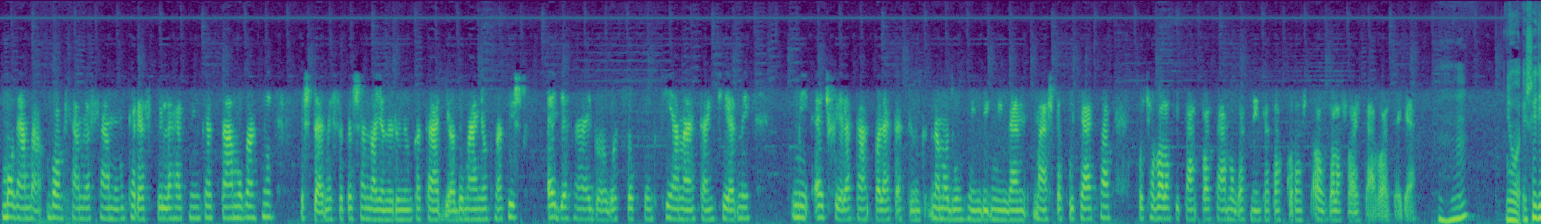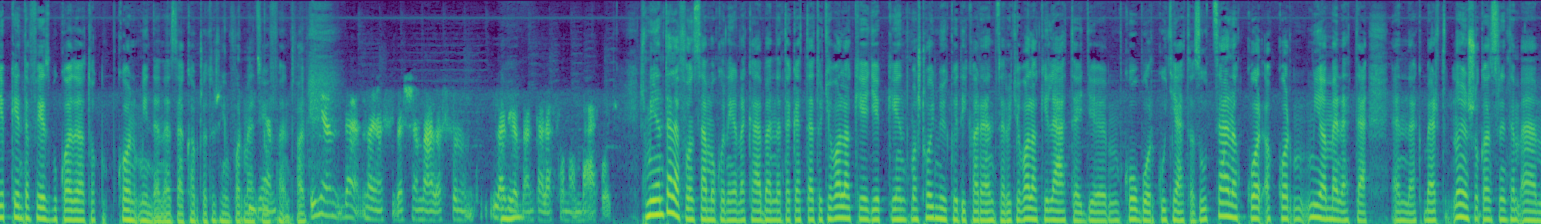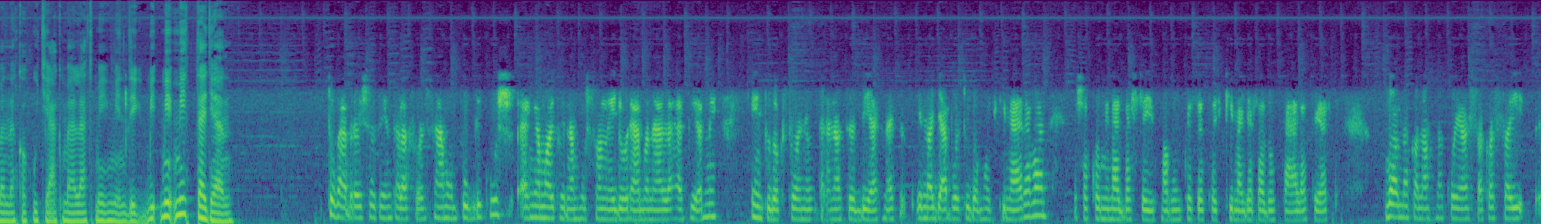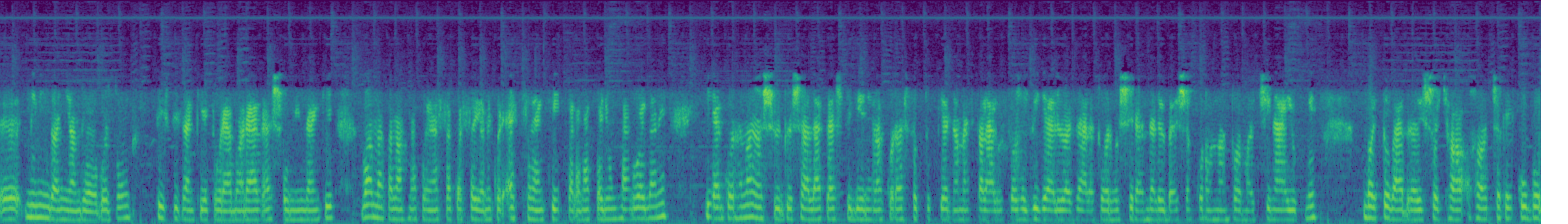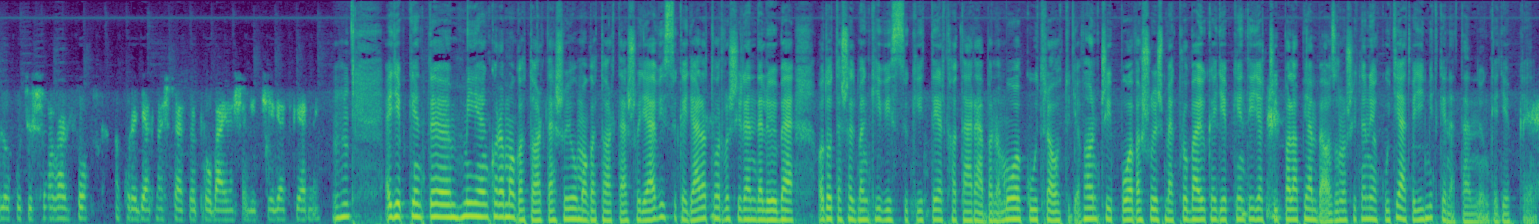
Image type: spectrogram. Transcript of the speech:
Magán bankszámla számon keresztül lehet minket támogatni, és természetesen nagyon örülünk a tárgyi adományoknak is. Egyetlen egy dolgot szoktunk kiemelten kérni, mi egyféle táppal etetünk, nem adunk mindig minden mást a kutyáknak, hogyha valaki táppal támogat minket, akkor azt azzal a fajtával tegye. Uh-huh. Jó, és egyébként a Facebook adalatokon minden ezzel kapcsolatos információ Igen. fent van. Igen, de nagyon szívesen válaszolunk levélben, uh-huh. telefonon, bárhogy. És milyen telefonszámokon érnek el benneteket? Tehát, hogyha valaki egyébként, most hogy működik a rendszer, hogyha valaki lát egy kóbor kutyát az utcán, akkor, akkor mi a menete ennek? Mert nagyon sokan szerintem elmennek a kutyák mellett még mindig. Mi, mi, mit tegyen? Továbbra is az én telefonszámom publikus, engem majd, hogy nem 24 órában el lehet érni. Én tudok szólni utána a többieknek, én nagyjából tudom, hogy ki merre van, és akkor mi megbeszéljük magunk között, hogy ki megy az adott állatért. Vannak a napnak olyan szakaszai, mi mindannyian dolgozunk, 10-12 órában ráadásul mindenki. Vannak a napnak olyan szakaszai, amikor egyszerűen képtelenek vagyunk megoldani. Ilyenkor, ha nagyon sürgős ellátást igényel, akkor azt szoktuk kérni a megtalálótól, hogy vigye elő az állatorvosi rendelőbe, és akkor onnantól majd csináljuk mi. Vagy továbbra is, hogyha ha csak egy kóborló kutyusról van szó, akkor egy gyermestertől próbáljon segítséget kérni. Uh-huh. Egyébként milyenkor a magatartás, a jó magatartás, hogy elvisszük egy állatorvosi rendelőbe, adott esetben kivisszük itt ért határában a molkútra, ott ugye van olvasó, és megpróbáljuk egyébként így a csip alapján beazonosítani a kutyát, vagy így mit kéne tennünk egyébként?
